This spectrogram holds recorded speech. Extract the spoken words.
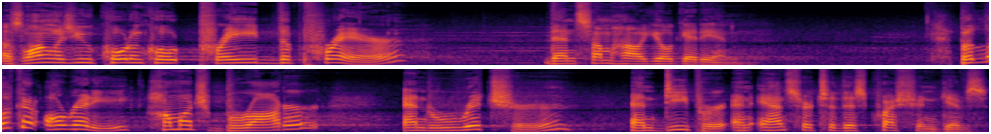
as long as you quote unquote prayed the prayer, then somehow you'll get in. But look at already how much broader and richer and deeper an answer to this question gives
